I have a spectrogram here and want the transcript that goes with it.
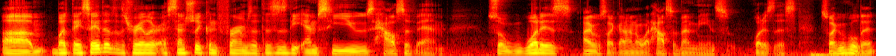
um, but they say that the trailer essentially confirms that this is the MCU's House of M. So what is? I was like, I don't know what House of M means. What is this? So I googled it,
